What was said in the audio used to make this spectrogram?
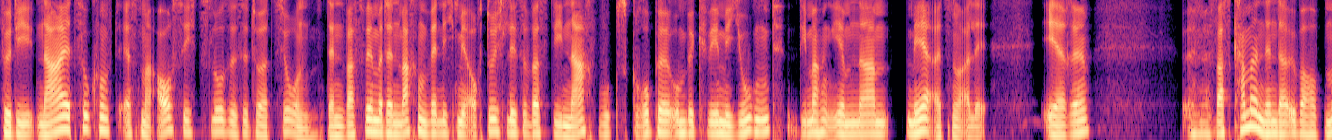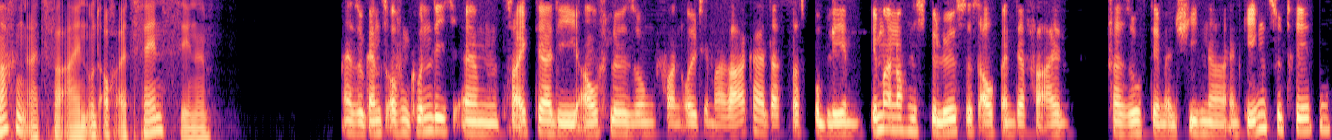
für die nahe Zukunft erstmal aussichtslose Situation. Denn was will man denn machen, wenn ich mir auch durchlese, was die Nachwuchsgruppe Unbequeme Jugend, die machen ihrem Namen mehr als nur alle Ehre was kann man denn da überhaupt machen als Verein und auch als Fanszene? Also ganz offenkundig ähm, zeigt ja die Auflösung von Ultima Raka, dass das Problem immer noch nicht gelöst ist, auch wenn der Verein versucht, dem entschiedener entgegenzutreten.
